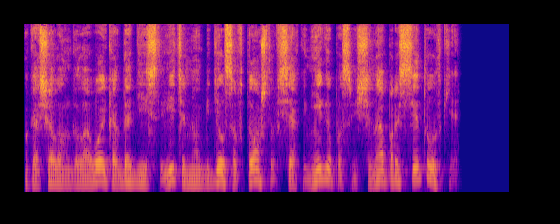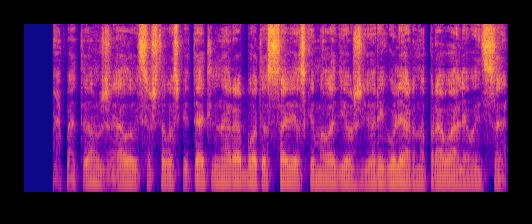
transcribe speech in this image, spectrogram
Покачал он головой, когда действительно убедился в том, что вся книга посвящена проститутке. А потом жалуется, что воспитательная работа с советской молодежью регулярно проваливается.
